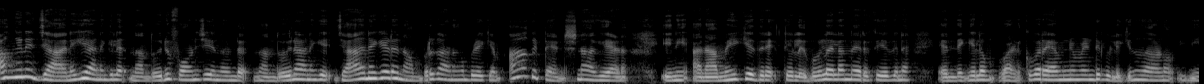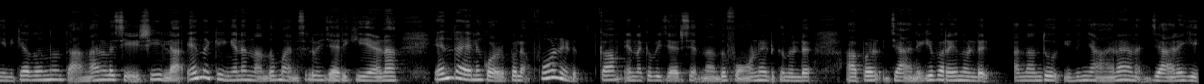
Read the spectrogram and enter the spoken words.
അങ്ങനെ ജാനകിയാണെങ്കിൽ നന്ദുവിന് ഫോൺ ചെയ്യുന്നുണ്ട്. നന്ദുവിനാണെങ്കിൽ ജാനകിയുടെ നമ്പർ കാണുമ്പോഴേക്കും ആകെ ടെൻഷനാകുകയാണ് ഇനി അനാമയ്ക്കെതിരെ തെളിവുകളെല്ലാം നിരത്തിയതിന് എന്തെങ്കിലും വഴക്ക് പറയാൻ വേണ്ടി വിളിക്കുന്നതാണോ? ഇനി എനിക്കതൊന്നും താങ്ങാനുള്ള ശേഷിയില്ല എന്നൊക്കെ ഇങ്ങനെ നന്ദു മനസ്സിൽ വിചാരിക്കുകയാണ്. എന്തായാലും കുഴപ്പമില്ല. ഫോൺ എടുക്കാം എന്നൊക്കെ വിചാരിച്ച് നന്ദു ഫോൺ എടുക്കുന്നുണ്ട്. അപ്പോൾ ജാനകി പറയുന്നുണ്ട് നന്ദു ഇത് ഞാനാണ് ജാനകി.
